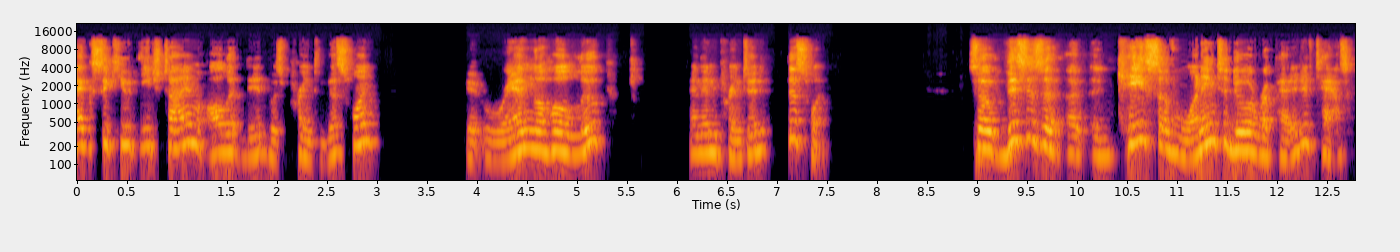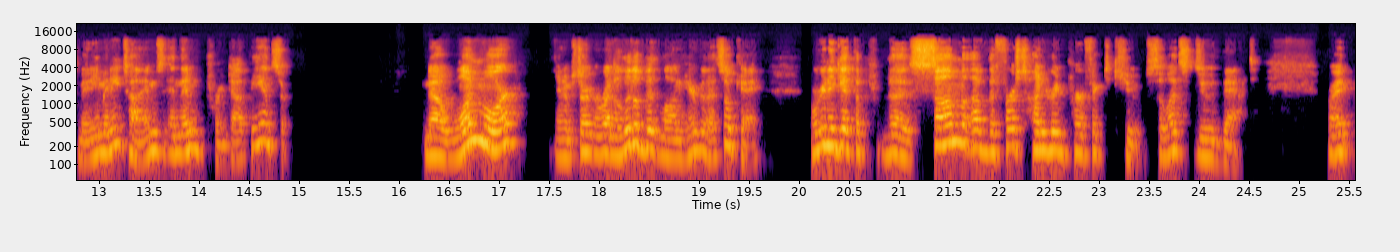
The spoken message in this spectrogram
execute each time. All it did was print this one. It ran the whole loop and then printed this one. So this is a, a, a, case of wanting to do a repetitive task many, many times and then print out the answer. Now one more, and I'm starting to run a little bit long here, but that's okay we're going to get the, the sum of the first 100 perfect cubes. So let's do that, right?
